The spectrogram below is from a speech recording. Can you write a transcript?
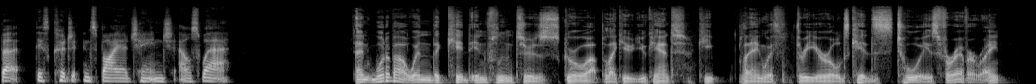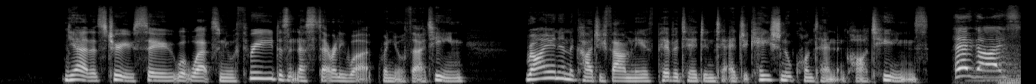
but this could inspire change elsewhere. And what about when the kid influencers grow up? Like you, you can't keep playing with three year olds' kids' toys forever, right? Yeah, that's true. So, what works when you're three doesn't necessarily work when you're 13. Ryan and the Kaji family have pivoted into educational content and cartoons. Hey guys,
